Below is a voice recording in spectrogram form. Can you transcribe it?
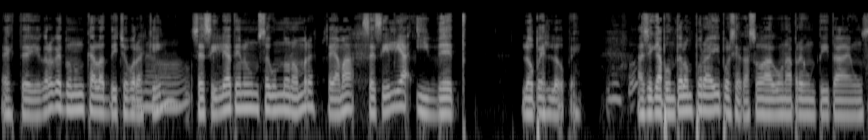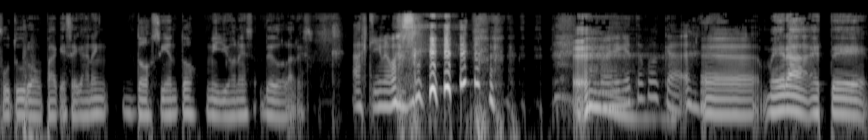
Este, yo creo que tú nunca lo has dicho por aquí. No. Cecilia tiene un segundo nombre. Se llama Cecilia Ivette López López. Así que apúntalo por ahí por si acaso hago una preguntita en un futuro para que se ganen 200 millones de dólares. Aquí no más. no es en esta época. Eh, mira, este,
